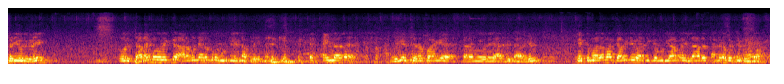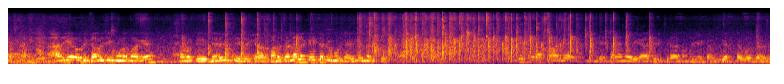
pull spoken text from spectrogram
பெரியவர்களே ஒரு தலைமுறைக்கு அரை மணி நேரம் கூட கொடுக்கலன்னு அப்படி என்ன இருக்கு? அதனால மிக சிறப்பாக தலைமுறை ஆற்றினார்கள். எட்டு மாதமா கவிதை வாசிக்க முடியாம எல்லாரும் தங்கடப்பட்டு இருந்தோம் அதையே ஒரு கவிதை மூலமாக நமக்கு நிறைவு செய்திருக்கிறார் மனசு. அதனால கைத்தட்டு கொடுங்க. இது என்ன சிறப்பாக நம்முடைய தலைமுறை ஆற்றிருக்கிறார் நம்முடைய கவிஞர் சகோதரர்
